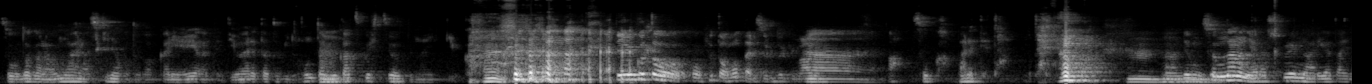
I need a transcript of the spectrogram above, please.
そうだからお前ら好きなことばっかりやりやがってって言われた時に本当はムカつく必要ってないっていうか、っていうことをこうふと思ったりする時もある。ああそうかバレてた。みたいな、ーうん。あでもそんなのにやらせてくれるのはありがたいな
